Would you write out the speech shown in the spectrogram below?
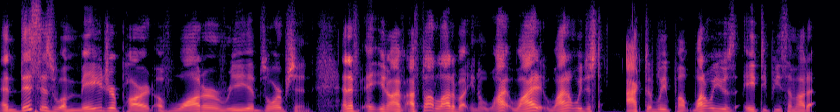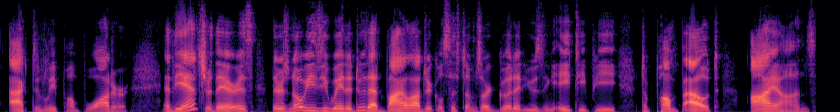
And this is a major part of water reabsorption. And if you know, I've, I've thought a lot about, you know, why, why, why don't we just actively pump? Why don't we use ATP somehow to actively pump water? And the answer there is there's no easy way to do that. Biological systems are good at using ATP to pump out ions,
